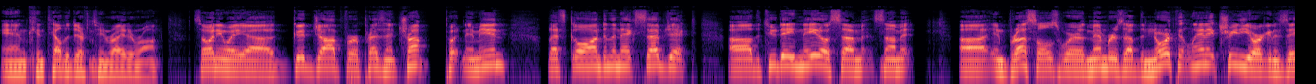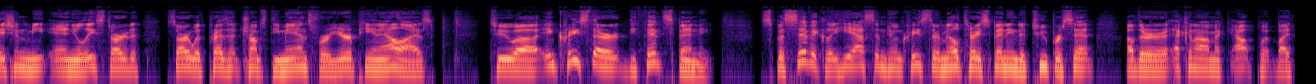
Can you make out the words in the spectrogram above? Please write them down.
and can tell the difference between right and wrong. So, anyway, uh, good job for President Trump putting him in. Let's go on to the next subject. Uh, the two day NATO summit, summit uh, in Brussels, where members of the North Atlantic Treaty Organization meet annually, started, started with President Trump's demands for European allies to uh, increase their defense spending. Specifically, he asked them to increase their military spending to 2% of their economic output by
